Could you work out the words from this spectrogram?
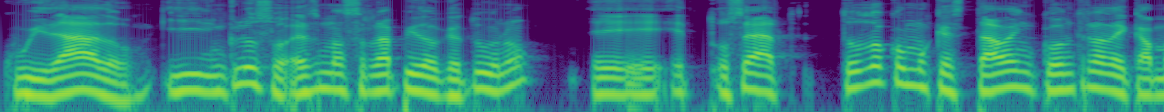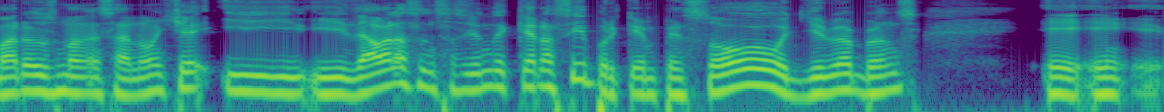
cuidado. E incluso es más rápido que tú, ¿no? Eh, eh, o sea, todo como que estaba en contra de Kamaru Usman esa noche y, daba la sensación de que era así, porque empezó Gilbert Burns eh,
